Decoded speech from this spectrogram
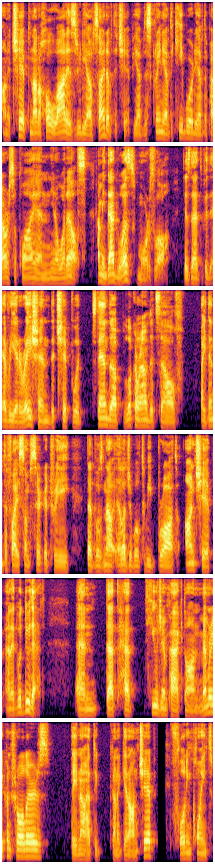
on a chip, not a whole lot is really outside of the chip. You have the screen, you have the keyboard, you have the power supply, and you know what else. I mean, that was Moore's law. Is that with every iteration, the chip would stand up, look around itself, identify some circuitry that was now eligible to be brought on chip, and it would do that. And that had huge impact on memory controllers. They now had to kind of get on chip. Floating point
